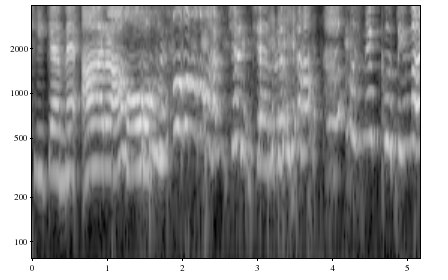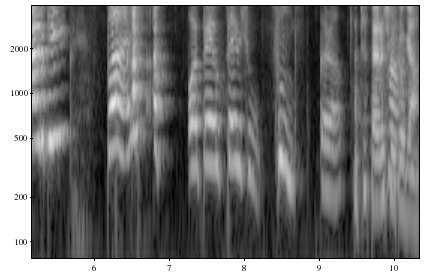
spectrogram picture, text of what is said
ठीक है मैं आ रहा हूँ। और जो जनरल था उसने कुदी मार दी। पर और फिर शू फूम करा। अच्छा पैराशूट हाँ, हो गया।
